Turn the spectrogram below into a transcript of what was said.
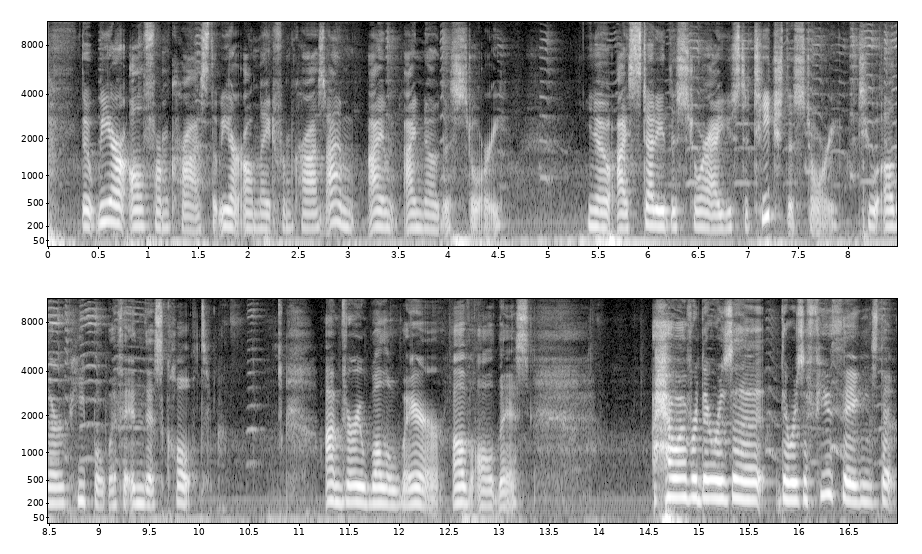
that we are all from Christ, that we are all made from Christ. I'm, I'm I know this story. You know, I studied the story. I used to teach the story to other people within this cult. I'm very well aware of all this. However, there was a there was a few things that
